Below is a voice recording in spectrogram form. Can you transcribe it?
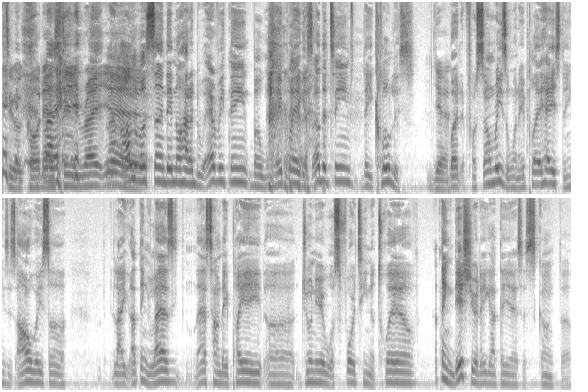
into a cold ass Like- team, right? Like, Yeah. all of a sudden, they know how to do everything, but when they play against other teams, they clueless. Yeah. But for some reason, when they play Hastings, it's always uh like I think last last time they played uh junior was fourteen to twelve. I think this year they got their asses skunked though.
